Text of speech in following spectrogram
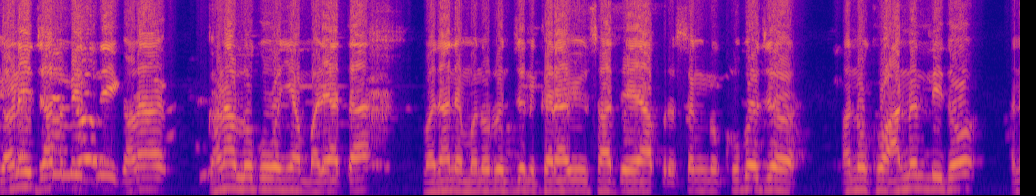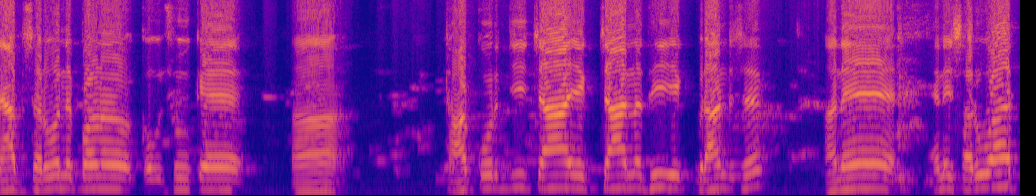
ઘણી જનમેદની, ઘણા ઘણા લોકો અહીંયા મળ્યા હતા. બધાને મનોરંજન કરાવ્યું. સાથે આ પ્રસંગનો ખૂબ જ અનોખો આનંદ લીધો. અને આપ સર્વને પણ કહું છું કે ઠાકોરજી ચા એક ચા નથી, એક બ્રાન્ડ છે. અને એની શરૂઆત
